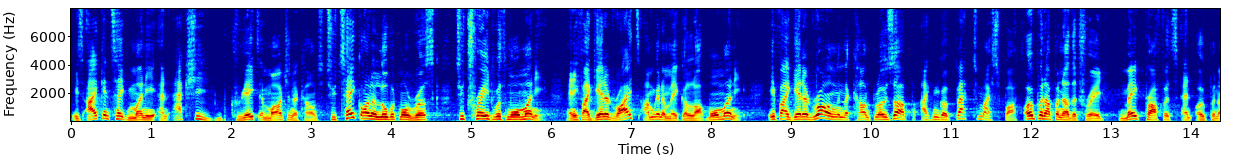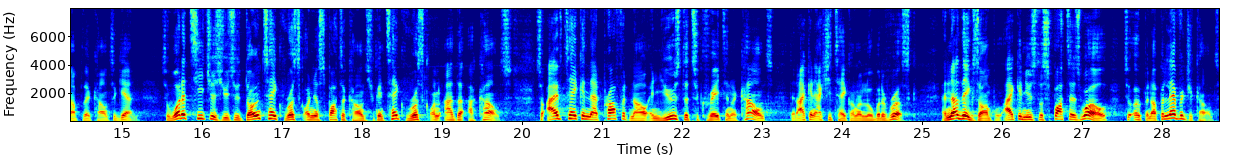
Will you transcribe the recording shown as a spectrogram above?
is I can take money and actually create a margin account to take on a little bit more risk to trade with more money. And if I get it right, I'm gonna make a lot more money. If I get it wrong and the account blows up, I can go back to my spot, open up another trade, make profits, and open up the account again. So what it teaches you is to don't take risk on your spot accounts, you can take risk on other accounts. So I've taken that profit now and used it to create an account that I can actually take on a little bit of risk. Another example, I can use the spot as well to open up a leverage account.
